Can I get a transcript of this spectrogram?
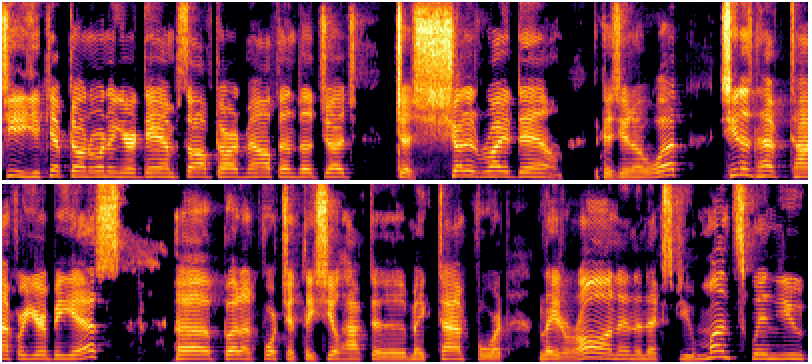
Gee, you kept on running your damn Sovtard mouth, and the judge just shut it right down. Because you know what? She doesn't have time for your BS. Uh, but unfortunately, she'll have to make time for it later on in the next few months when you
